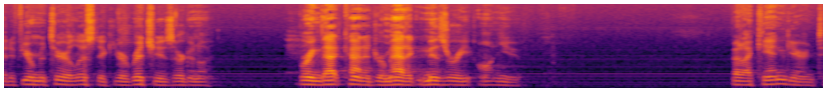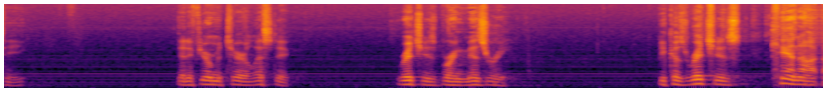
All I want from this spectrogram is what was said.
that if you're materialistic, your riches are going to bring that kind of dramatic misery on you. But I can guarantee that if you're materialistic, riches bring misery. Because riches cannot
